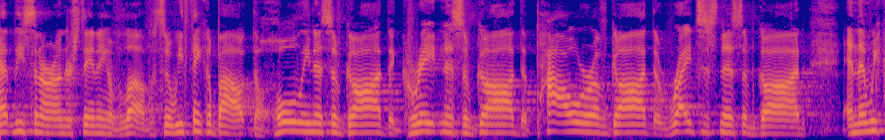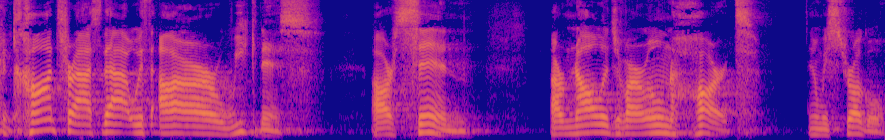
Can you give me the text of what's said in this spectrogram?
At least in our understanding of love. So we think about the holiness of God, the greatness of God, the power of God, the righteousness of God, and then we can contrast that with our weakness, our sin, our knowledge of our own heart and we struggle.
